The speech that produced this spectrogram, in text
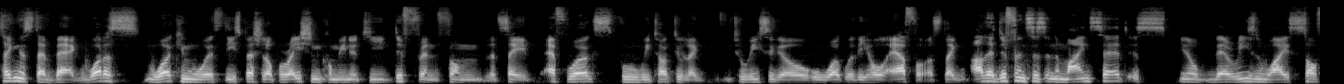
taking a step back, what is working with the special operation community different from, let's say, F-Works, who we talked to like two weeks ago, who work with the whole Air Force? Like, are there differences in the mindset? Is, you know, there reason why SOF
